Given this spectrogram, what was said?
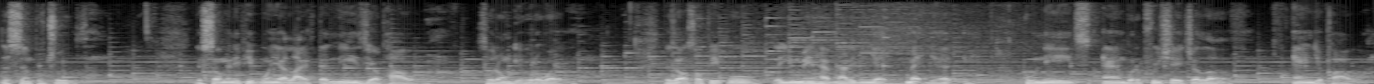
the simple truth. There's so many people in your life that needs your power. So don't give it away. There's also people that you may have not even yet met yet who needs and would appreciate your love and your power.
